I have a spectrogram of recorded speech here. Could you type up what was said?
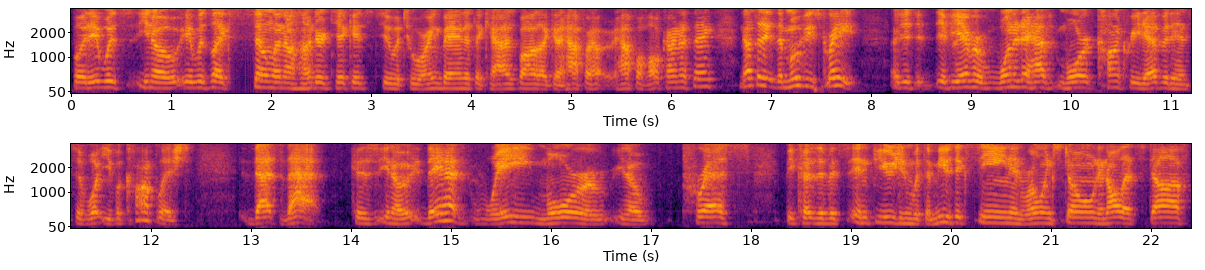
but it was you know it was like selling hundred tickets to a touring band at the Casbah, like a half a half a hall kind of thing. Not that it, the movie's great. I just if you ever wanted to have more concrete evidence of what you've accomplished, that's that. Because you know they had way more you know press because of its infusion with the music scene and Rolling Stone and all that stuff.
